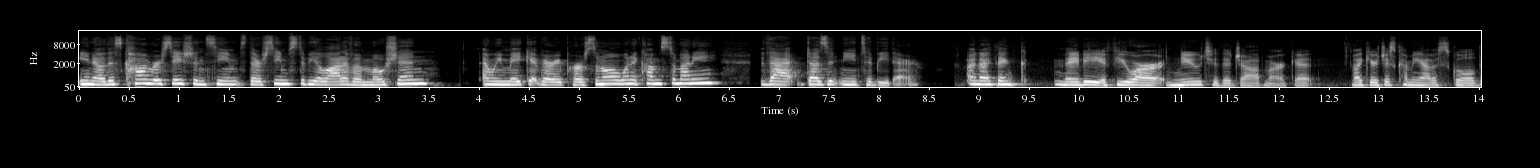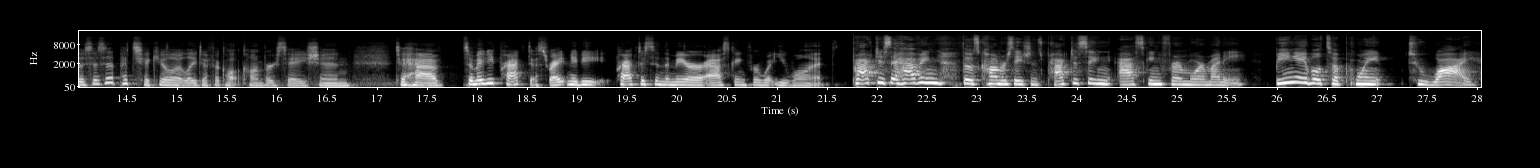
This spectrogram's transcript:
you know this conversation seems there seems to be a lot of emotion and we make it very personal when it comes to money that doesn't need to be there. And i think maybe if you are new to the job market like you're just coming out of school, this is a particularly difficult conversation to have. So maybe practice, right? Maybe practice in the mirror asking for what you want. Practice having those conversations, practicing asking for more money, being able to point to why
